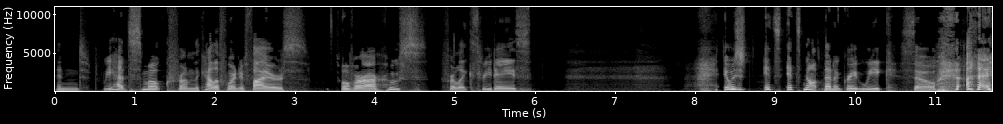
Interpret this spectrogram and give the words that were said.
And we had smoke from the California fires over our house for like three days. It was it's it's not been a great week. So I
